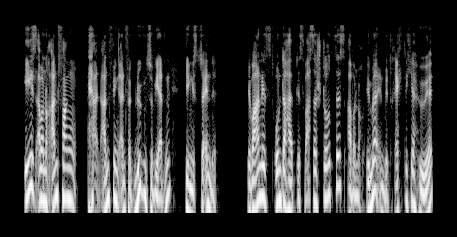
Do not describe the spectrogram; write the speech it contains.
Ehe es aber noch anfangen, anfing ein Vergnügen zu werden, ging es zu Ende. Wir waren jetzt unterhalb des Wassersturzes, aber noch immer in beträchtlicher Höhe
